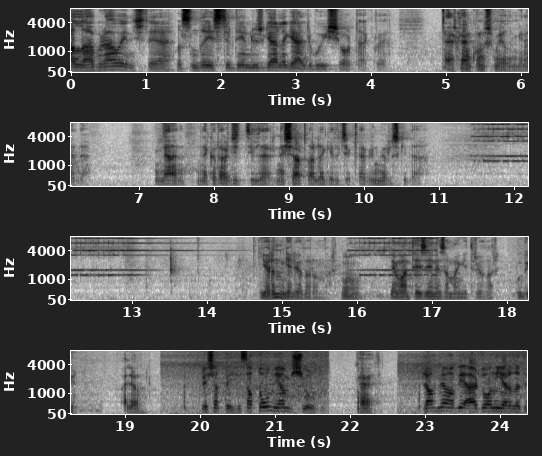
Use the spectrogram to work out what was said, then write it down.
Vallahi bravo enişte ya. Basında estirdiğin rüzgarla geldi bu iş ortaklığı. Erken konuşmayalım yine de. Yani ne kadar ciddiler, ne şartlarla gelecekler bilmiyoruz ki daha. Yarın mı geliyorlar onlar? Leman teyzeyi ne zaman getiriyorlar? Bugün. Alo? Reşat Bey hesapta olmayan bir şey oldu. Evet. Rahmi abi Erdoğan'ı yaraladı.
